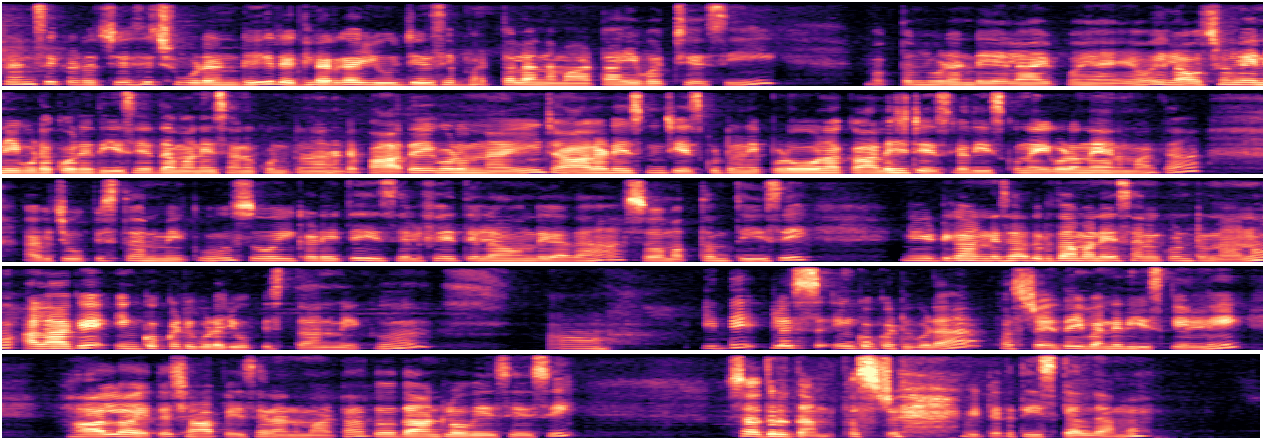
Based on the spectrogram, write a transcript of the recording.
Friends ఇక్కడ వచ్చేసి చూడండి రెగ్యులర్గా యూజ్ చేసే బట్టలు అన్నమాట ఇవి వచ్చేసి మొత్తం చూడండి ఎలా అయిపోయాయో. ఇలా అవసరం లేనివి కూడా కొన్ని తీసేద్దాం అనేసి అనుకుంటున్నాను. అంటే పాతవి కూడా ఉన్నాయి. చాలా డేస్ నుంచి చేసుకుంటున్నాను. ఎప్పుడో నా కాలేజ్ డేస్లో తీసుకున్నవి కూడా ఉన్నాయన్నమాట. అవి చూపిస్తాను మీకు. సో ఇక్కడైతే ఈ సెల్ఫ్ అయితే ఇలా ఉంది కదా. సో మొత్తం తీసి నీట్గా అన్ని చదువుతాం అనేసి అనుకుంటున్నాను. అలాగే ఇంకొకటి కూడా చూపిస్తాను మీకు. ఇది ప్లస్ ఇంకొకటి కూడా. ఫస్ట్ అయితే ఇవన్నీ తీసుకెళ్ళి హాల్లో అయితే షాప్ వేసారనమాట సో దాంట్లో వేసేసి చదురుతాం. ఫస్ట్ వీటిని తీసుకెళ్దాము.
